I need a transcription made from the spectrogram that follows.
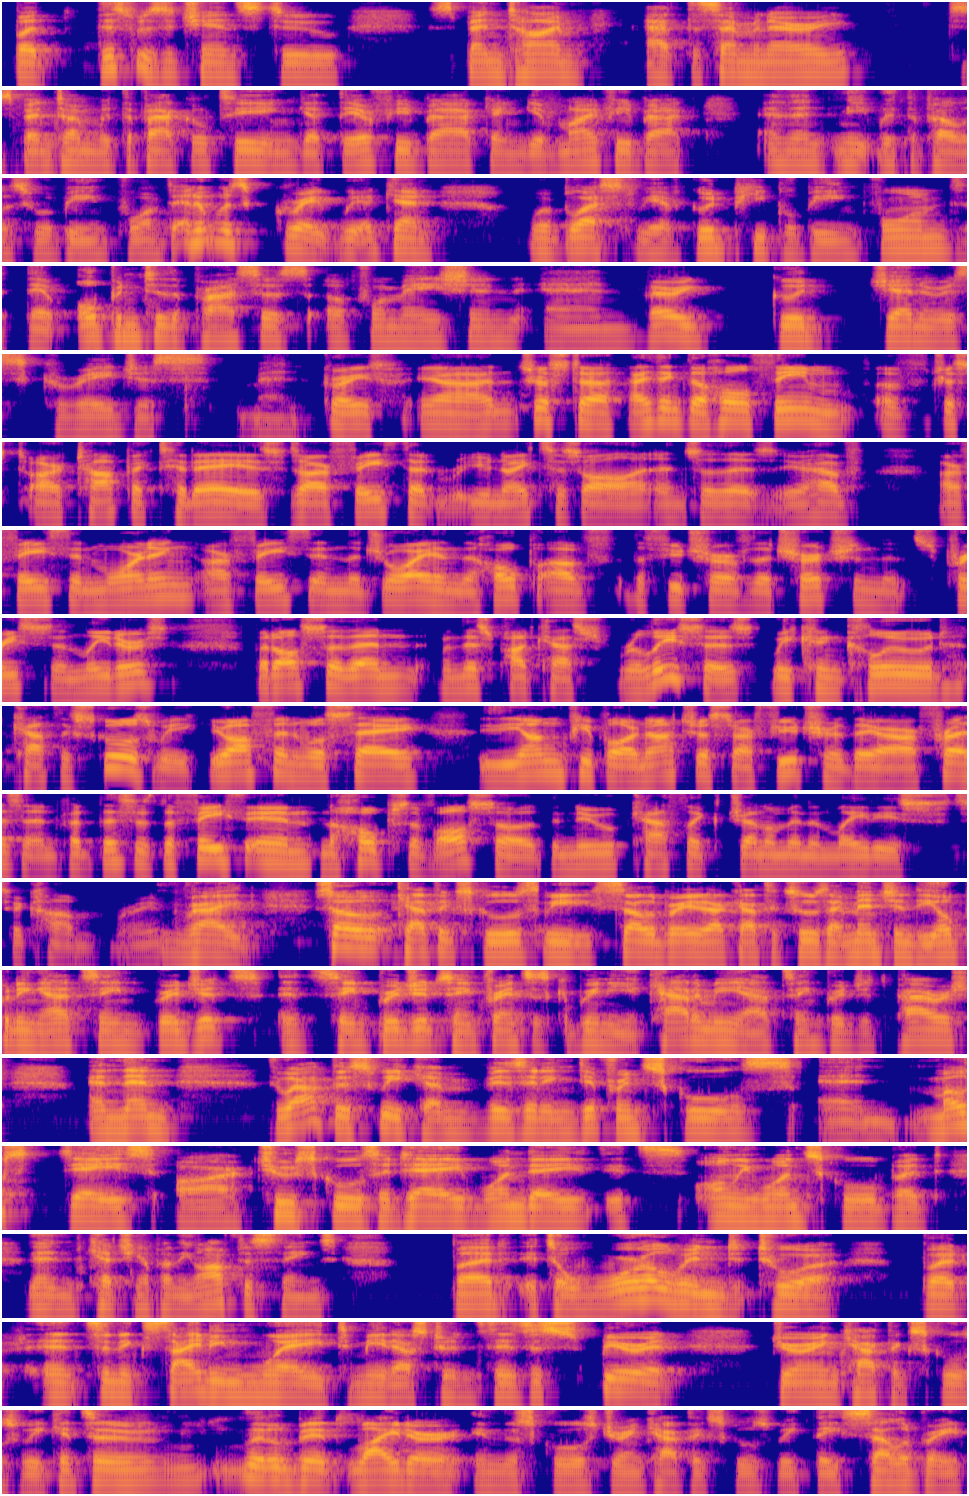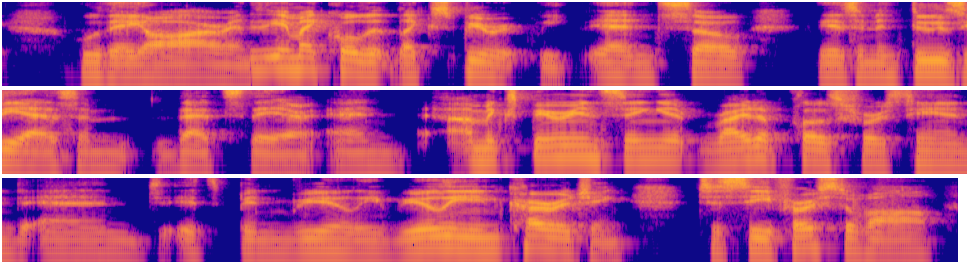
But this was a chance to spend time at the seminary, to spend time with the faculty and get their feedback and give my feedback, and then meet with the fellows who are being formed. And it was great. We again, we're blessed. We have good people being formed. They're open to the process of formation and very good generous, courageous men. Great. Yeah. And just, uh, I think the whole theme of just our topic today is, our faith that unites us all. And so there's, you have our faith in mourning, our faith in the joy and the hope of the future of the church and its priests and leaders, but also then when this podcast releases, we conclude Catholic Schools Week. You often will say the young people are not just our future, they are our present, but this is the faith in the hopes of also the new Catholic gentlemen and ladies to come, right? Right. So, Catholic schools, we celebrated our Catholic schools. I mentioned the opening at St. Brigid's, at St. Brigid, St. Francis Cabrini Academy at St. Brigid's Parish. And then Throughout this week, I'm visiting different schools, and most days are two schools a day. One day it's only one school, but then catching up on the office things. But it's a whirlwind tour, but it's an exciting way to meet our students. There's a spirit during Catholic Schools Week. It's a little bit lighter in the schools during Catholic Schools Week. They celebrate who they are, and you might call it like Spirit Week. And so there's an enthusiasm that's there and i'm experiencing it right up close firsthand and it's been really really encouraging to see first of all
